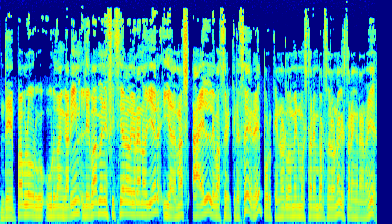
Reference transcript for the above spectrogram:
de Pablo Urdangarín, le va a beneficiar al Granoller y además a él le va a hacer crecer, ¿eh? Porque no es lo mismo estar en Barcelona que estar en Granoller.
